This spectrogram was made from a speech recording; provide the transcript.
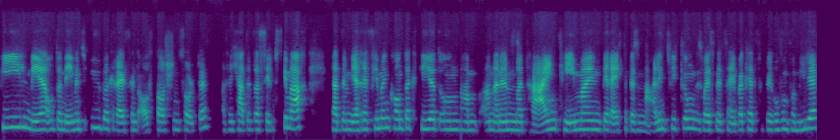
viel mehr unternehmensübergreifend austauschen sollte. Also ich hatte das selbst gemacht. Ich hatte mehrere Firmen kontaktiert und haben an einem neutralen Thema im Bereich der Personalentwicklung, das war jetzt nicht Vereinbarkeit für Beruf und Familie,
